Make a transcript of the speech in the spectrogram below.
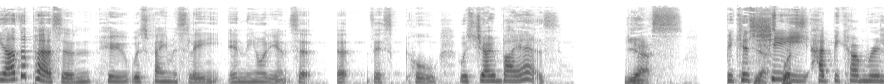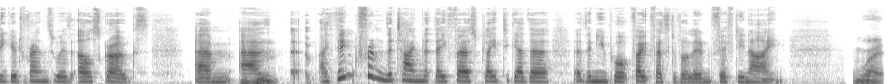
The other person who was famously in the audience at, at this hall was Joan Baez. Yes. because Yes, she had become really good friends with Earl Scruggs. Um, as Mm-hmm. uh, I think from the time that they first played together at the Newport Folk Festival in '59, Right.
